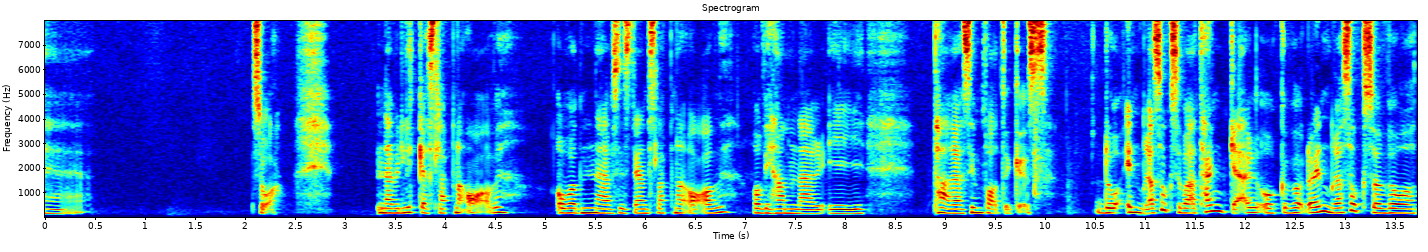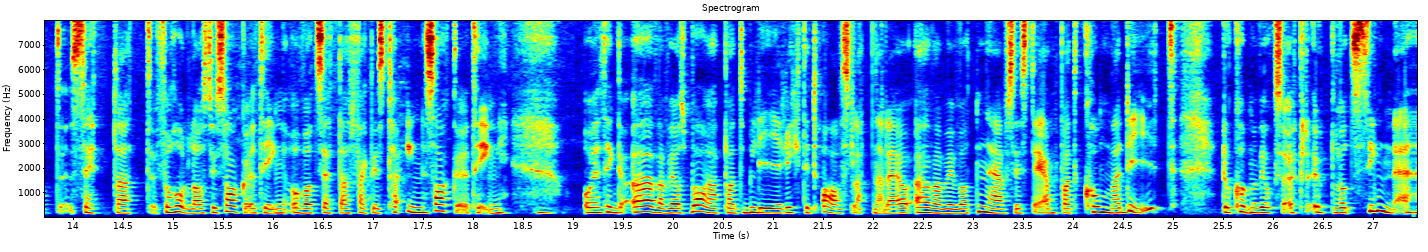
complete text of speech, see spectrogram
eh, så. När vi lyckas slappna av och vårt nervsystem slappnar av och vi hamnar i parasympaticus då ändras också våra tankar och då ändras också vårt sätt att förhålla oss till saker och ting och vårt sätt att faktiskt ta in saker och ting. Mm. Och jag tänker, övar vi oss bara på att bli riktigt avslappnade och övar vi vårt nervsystem på att komma dit, då kommer vi också öppna upp vårt sinne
